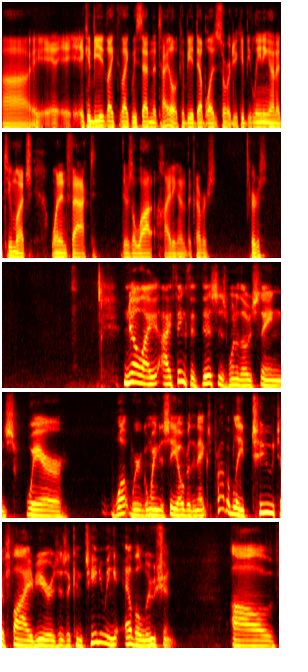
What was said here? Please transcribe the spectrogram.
Uh, it, it could be like like we said in the title, it could be a double-edged sword. You could be leaning on it too much when in fact there's a lot hiding under the covers. Curtis. No, I, I think that this is one of those things where what we're going to see over the next probably two to five years is a continuing evolution of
